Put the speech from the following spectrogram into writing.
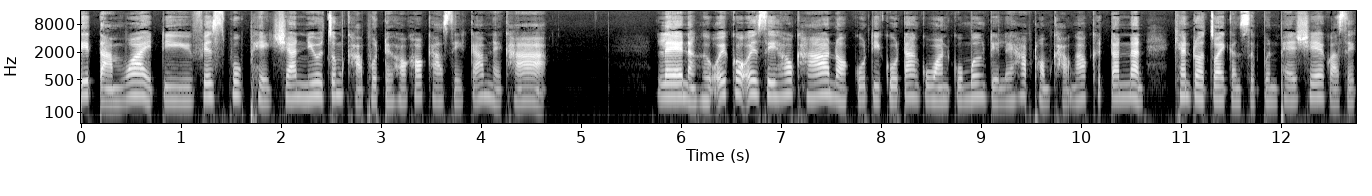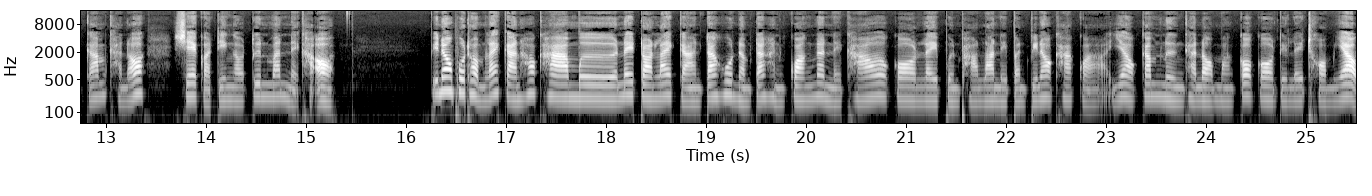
ติดตามไว้ที่ Facebook Page ชันนิวจุ่มขาพุดเดฮอเข้าคาเซกัมหน่อยค่ะแลหนังหืออ้อยก็อ้อยซีเฮาค้าเนาะกูตีกูตั้งกูวันกูเมืองเดเลยรับถอมข่าวเงาขึ้นด้านนั้นแค่นรอจอยกันสืบปืนแพ้แช่กว่าเซกัมค่ะเนาะแช่กว่าตีเงาตื้นมั่นหน่อยค่ะอ๋อพี่น้องผู้ถมรายการเฮาคามือในตอนรายการตั้งหู้นำตั้งหันกวางนั่นในเขาก็ไล่เปิ้นผาลานในปันพี่น้องค่ะกว่ายาวกำนึงค่ะเนาะมันก็ก็เดเลยถอมยาว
